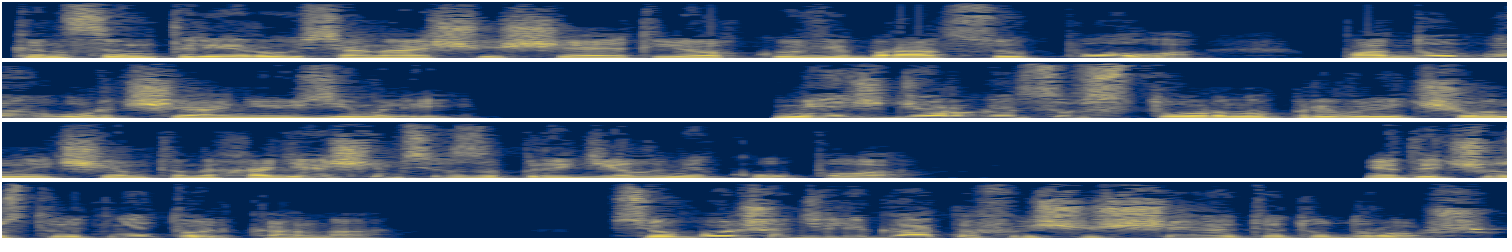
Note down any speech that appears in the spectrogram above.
Концентрируясь, она ощущает легкую вибрацию пола, подобную урчанию земли. Меч дергается в сторону, привлеченный чем-то находящимся за пределами купола. Это чувствует не только она. Все больше делегатов ощущают эту дрожь.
